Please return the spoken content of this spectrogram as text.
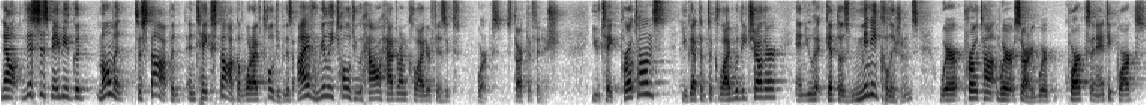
Now, this is maybe a good moment to stop and, and, take stock of what I've told you, because I've really told you how Hadron Collider physics works, start to finish. You take protons, you get them to collide with each other, and you get those mini collisions where proton, where sorry, where quarks and antiquarks,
